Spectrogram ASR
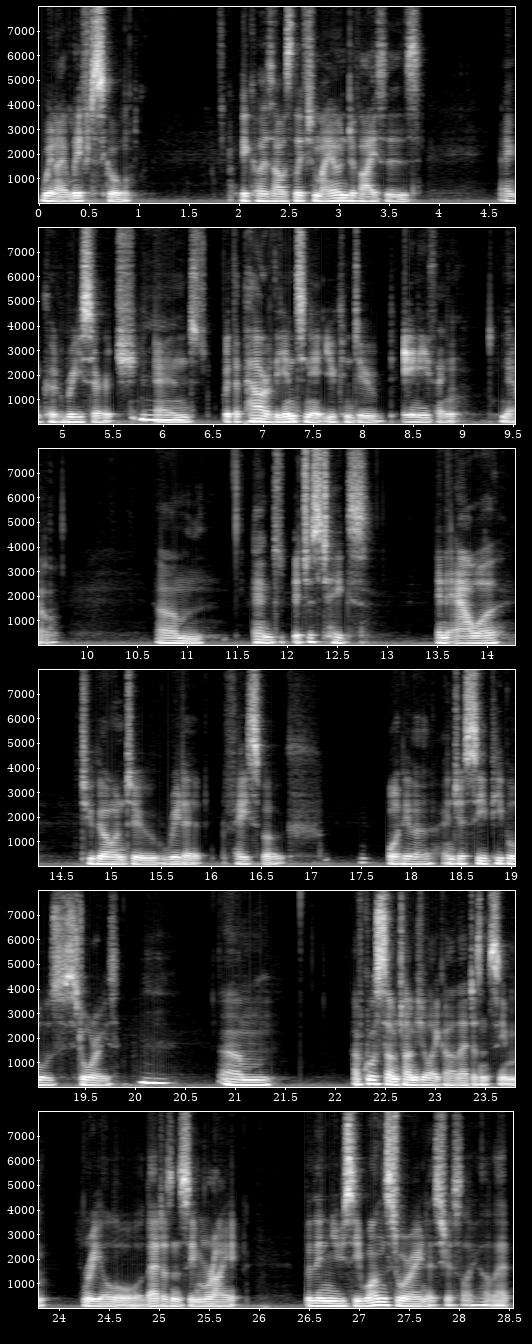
when I left school because I was left to my own devices and could research. And with the power of the internet, you can do anything now. Um, and it just takes an hour to go onto Reddit, Facebook, whatever, and just see people's stories. Um, of course, sometimes you're like, oh, that doesn't seem real or that doesn't seem right. But then you see one story and it's just like, oh, that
